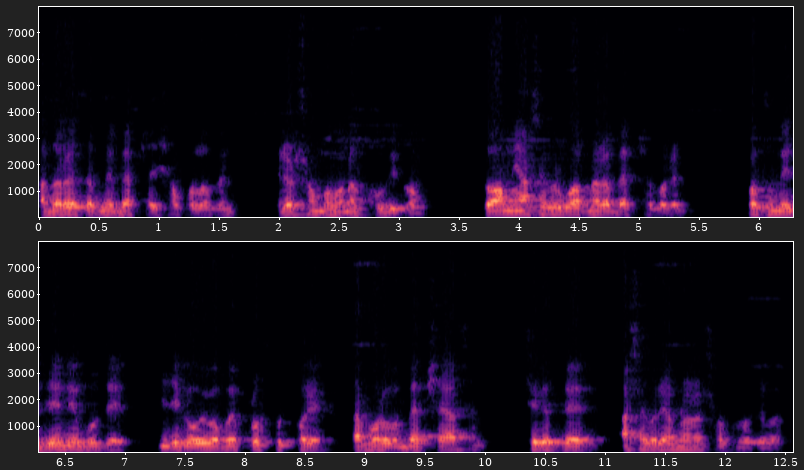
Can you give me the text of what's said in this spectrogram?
আদারওয়াইজ আপনি ব্যবসায় সফল হবেন, এটার সম্ভাবনা খুবই কম। তো আমি আশা করব আপনারা ব্যবসা করেন, প্রথমে জেনে বুঝে নিজেকে ওইভাবে প্রস্তুত করে তারপরে ব্যবসায় আসেন, সেক্ষেত্রে আশা করি আপনারা সফল হতে পারবেন।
